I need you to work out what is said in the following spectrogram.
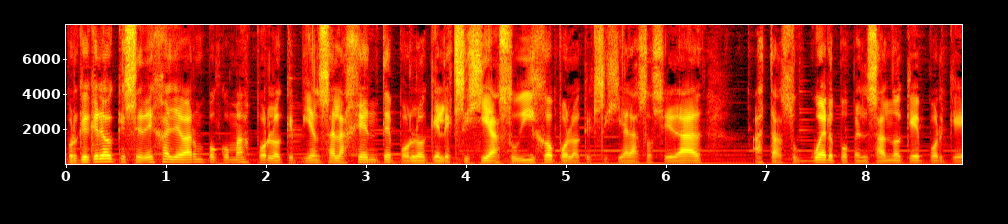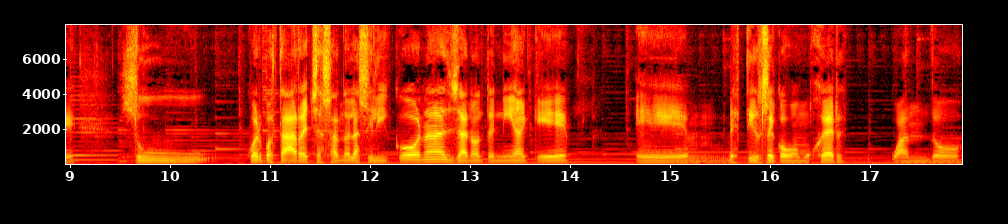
porque creo que se deja llevar un poco más por lo que piensa la gente, por lo que le exigía a su hijo, por lo que exigía la sociedad, hasta su cuerpo, pensando que porque su cuerpo estaba rechazando la silicona, ya no tenía que eh, vestirse como mujer, cuando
